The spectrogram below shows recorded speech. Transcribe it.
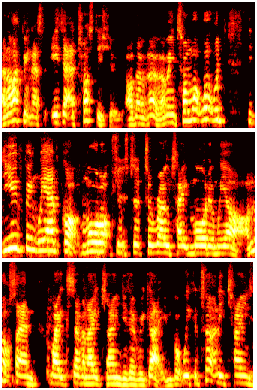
And I think that's is that a trust issue? I don't know. I mean, Tom, what, what would do you think we have got more options to, to rotate more than we are? I'm not saying make seven, eight changes every game, but we could certainly change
